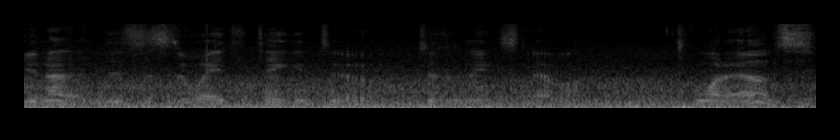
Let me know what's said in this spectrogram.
you know this is the way to take it to to the next level what else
